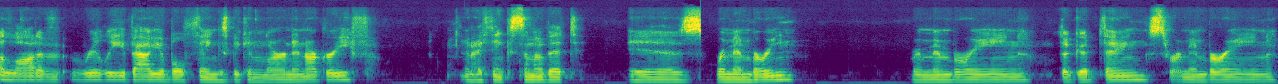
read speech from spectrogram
a lot of really valuable things we can learn in our grief. And I think some of it is remembering, remembering the good things, remembering,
